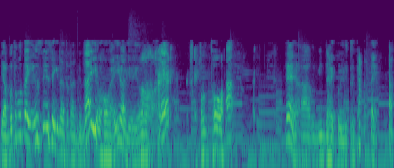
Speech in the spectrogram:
いや、もともとは優先席だとかなんてない方がいいわけよ、世の中はね。本当は。ね、あの、みんなでこういう時あったりさ、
